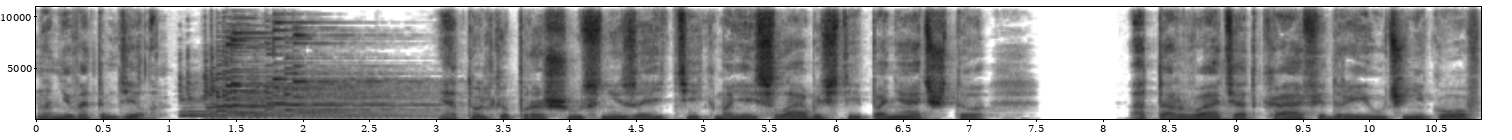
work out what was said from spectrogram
Но не в этом дело. Я только прошу снизойти к моей слабости и понять, что оторвать от кафедры и учеников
